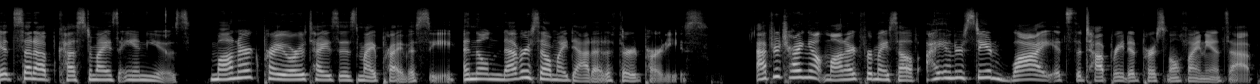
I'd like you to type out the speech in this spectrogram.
get set up, customize, and use. Monarch prioritizes my privacy, and they'll never sell my data to third parties. After trying out Monarch for myself, I understand why it's the top rated personal finance app.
